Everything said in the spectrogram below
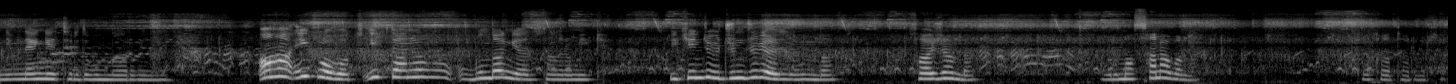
Benimden getirdi bunlar beni. Aha ilk robot. İlk tane bu- bundan geldi sanırım ilk. İkinci, üçüncü geldi bundan. Sayacağım ben. Vurmazsana bana. Tek atarım sana.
